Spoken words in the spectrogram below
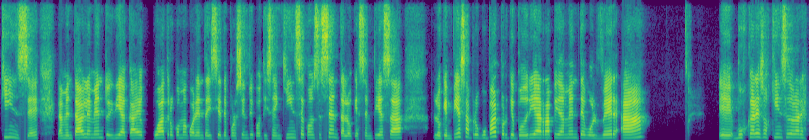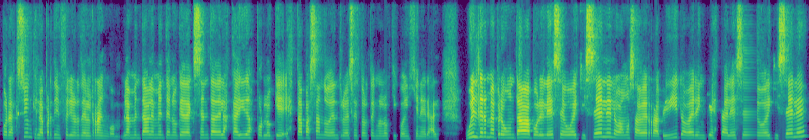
15, lamentablemente hoy día cae 4,47% y cotiza en 15,60, lo que se empieza lo que empieza a preocupar porque podría rápidamente volver a eh, buscar esos 15 dólares por acción, que es la parte inferior del rango. Lamentablemente no queda exenta de las caídas por lo que está pasando dentro del sector tecnológico en general. Wilder me preguntaba por el SOXL, lo vamos a ver rapidito, a ver en qué está el SOXL.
